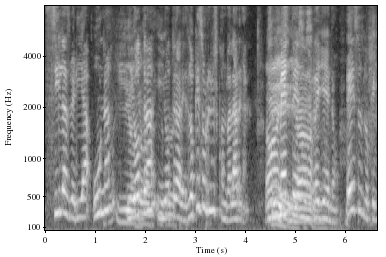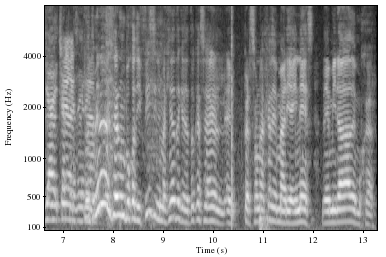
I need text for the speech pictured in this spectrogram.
sí las vería una Y y, otra, y y otra vez. Lo que es horrible es cuando alargan. Ay, metes ya. relleno. Eso es lo que ya Ya, perder. Pero también debe ser un poco difícil. Imagínate que te toca hacer el, el personaje de María Inés, de Mirada de Mujer.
